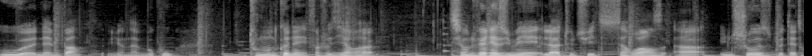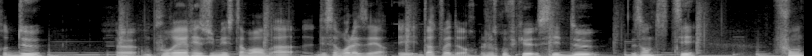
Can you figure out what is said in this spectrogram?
ou euh, n'aiment pas, il y en a beaucoup. Tout le monde connaît. Enfin, je veux dire, euh, si on devait résumer là tout de suite, Star Wars a une chose, peut-être deux. Euh, on pourrait résumer Star Wars à des sabres laser et Dark Vador. Je trouve que ces deux entités font,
